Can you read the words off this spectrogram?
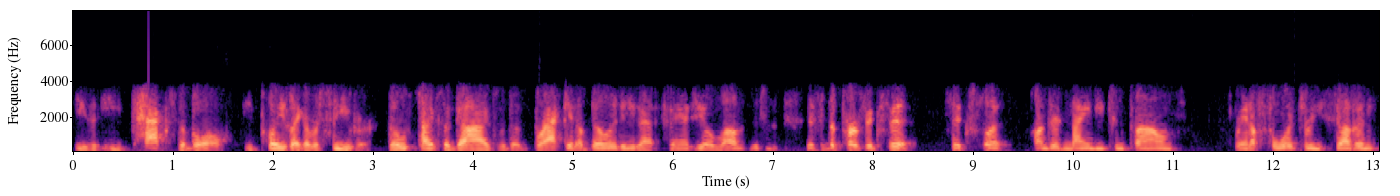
He's, he tacks the ball he plays like a receiver. Those types of guys with the bracket ability that Fangio loves. This is this is the perfect fit. Six foot, 192 pounds, ran a four three seven.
